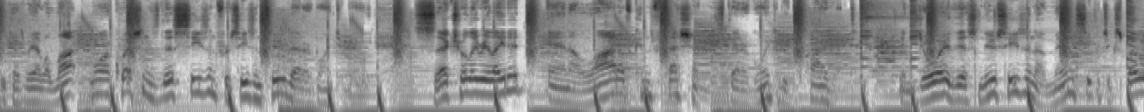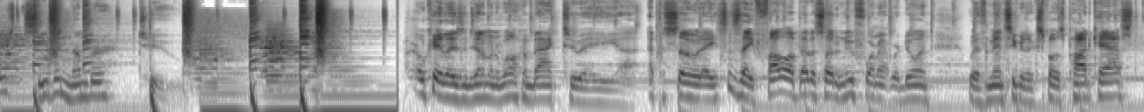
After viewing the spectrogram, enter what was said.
because we have a lot more questions this season for season two that are going to be sexually related and a lot of confessions that are going to be private. Enjoy this new season of Men Secrets Exposed, season number two. Okay, ladies and gentlemen, welcome back to a uh, episode. A, this is a follow-up episode, a new format we're doing with Men Secrets Exposed podcast.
